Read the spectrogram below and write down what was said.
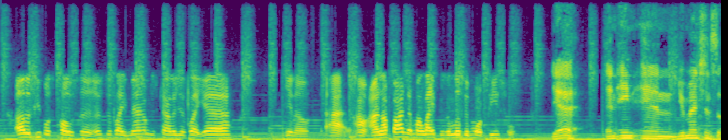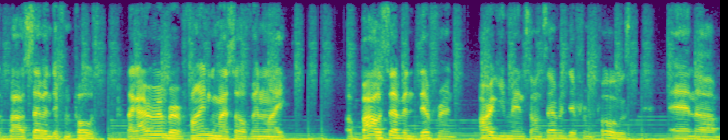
other people's posts. And it's just like now I'm just kind of just like, yeah, you know, I, I and I find that my life is a little bit more peaceful. Yeah, and and, and you mentioned about seven different posts. Like I remember finding myself in like about seven different arguments on seven different posts, and um,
